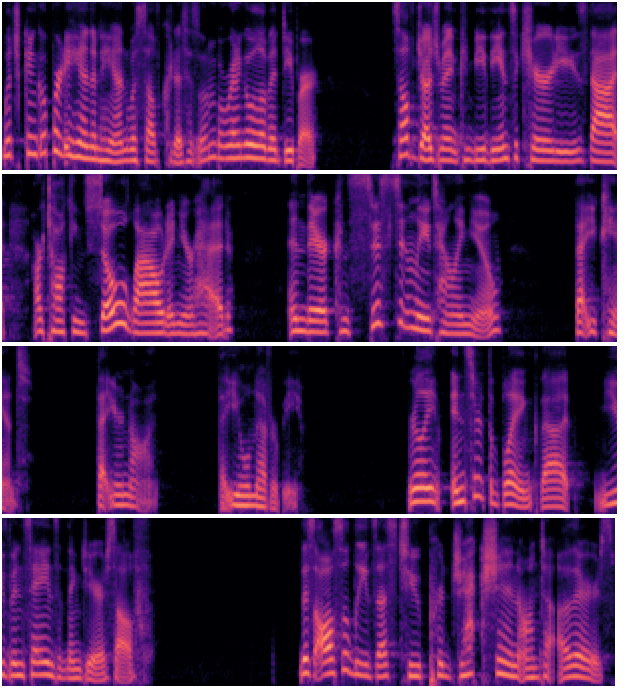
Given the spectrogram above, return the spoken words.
which can go pretty hand in hand with self criticism, but we're going to go a little bit deeper. Self judgment can be the insecurities that are talking so loud in your head and they're consistently telling you that you can't, that you're not, that you will never be. Really, insert the blank that you've been saying something to yourself. This also leads us to projection onto others.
